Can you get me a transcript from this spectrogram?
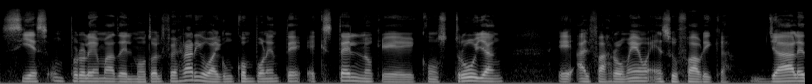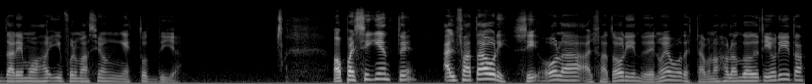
si es un problema del motor Ferrari o algún componente externo que construyan eh, Alfa Romeo en su fábrica. Ya les daremos información en estos días. Vamos para el siguiente. Alfa Tauri. Sí, hola, Alfa Tauri. De nuevo, te estábamos hablando de ti ahorita.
